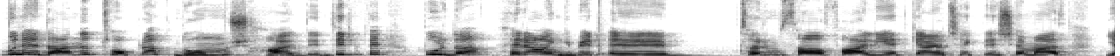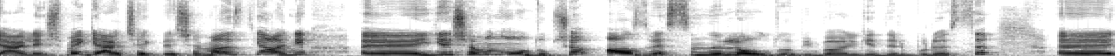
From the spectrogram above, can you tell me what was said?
Bu nedenle toprak donmuş haldedir ve burada herhangi bir e, tarımsal faaliyet gerçekleşemez, yerleşme gerçekleşemez. Yani e, yaşamın oldukça az ve sınırlı olduğu bir bölgedir burası. E,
